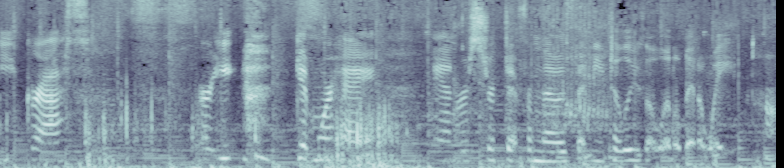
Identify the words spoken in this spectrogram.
eat grass or eat, get more hay and restrict it from those that need to lose a little bit of weight. Huh,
